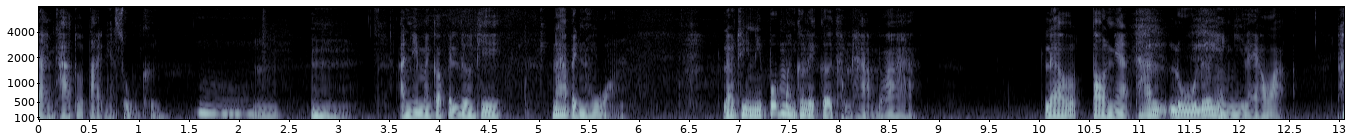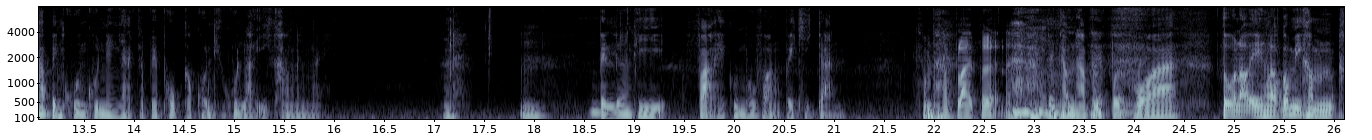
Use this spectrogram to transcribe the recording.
การฆ่าตัวตายเนี่ยสูงขึ้นอืมอันนี้มันก็เป็นเรื่องที่น่าเป็นห่วง แล้วทีนี้ปุ๊บมันก็เลยเกิดคำถามว่า แล้วตอนเนี้ย ถ้ารู้เรื่องอย่างนี้แล้วอะถ้าเป็นคุณคุณยังอยากจะไปพบกับคนที่คุณรักอีกครั้งหนึ่งไหมนะอืมเป็นเรื่องที่ฝากให้คุณผู้ฟังไปคิดกัน คำถามปลายเปิดนะ เป็นคำถามไปเปิด เพราะว่าตัวเราเองเราก็มีคำค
